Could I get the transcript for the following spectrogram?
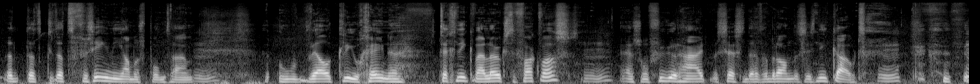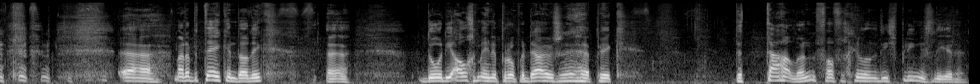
Dat, dat, dat verzin je niet allemaal spontaan. Mhm. Hoewel cryogene techniek mijn leukste vak was. Mhm. En zo'n vuurhaard met 36 branders is niet koud. Mhm. Eh, maar dat betekent dat ik eh, door die algemene propenduizen heb ik de talen van verschillende disciplines leren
